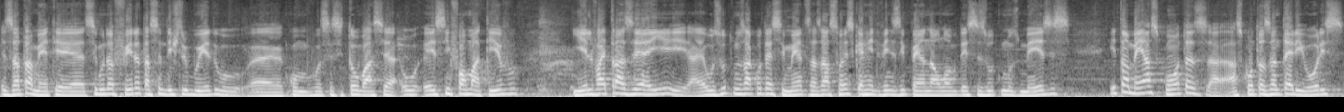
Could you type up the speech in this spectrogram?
Exatamente. É, Segunda-feira está sendo distribuído, é, como você citou, Márcia, o, esse informativo. E ele vai trazer aí é, os últimos acontecimentos, as ações que a gente vem desempenhando ao longo desses últimos meses e também as contas, as contas anteriores.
